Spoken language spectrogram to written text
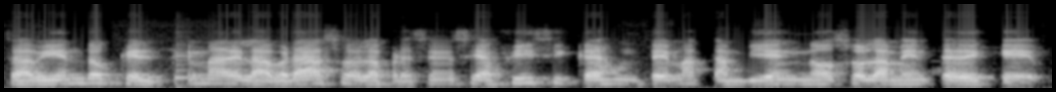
sabiendo que el tema del abrazo, de la presencia física, es un tema también no solamente de que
